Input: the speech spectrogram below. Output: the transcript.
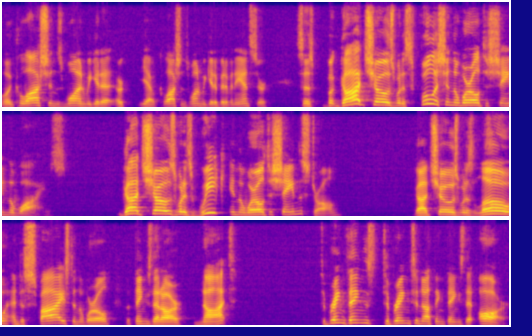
Well, in Colossians 1, we get a, or, yeah, Colossians 1, we get a bit of an answer. It says, But God chose what is foolish in the world to shame the wise. God chose what is weak in the world to shame the strong. God chose what is low and despised in the world, the things that are not, to bring things, to bring to nothing things that are,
